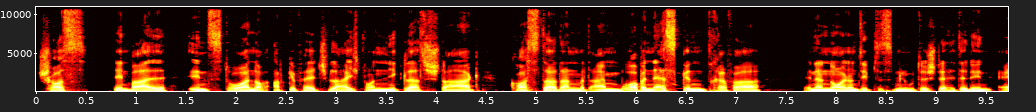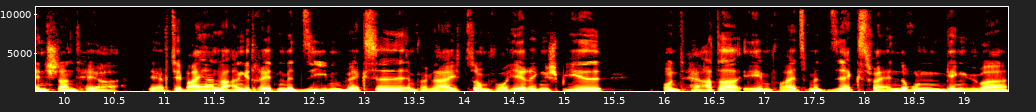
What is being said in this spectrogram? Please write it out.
schoss den Ball ins Tor, noch abgefälscht leicht von Niklas Stark. Costa dann mit einem Robbenesken Treffer in der 79. Minute stellte den Endstand her. Der FC Bayern war angetreten mit sieben Wechsel im Vergleich zum vorherigen Spiel und Hertha ebenfalls mit sechs Veränderungen gegenüber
